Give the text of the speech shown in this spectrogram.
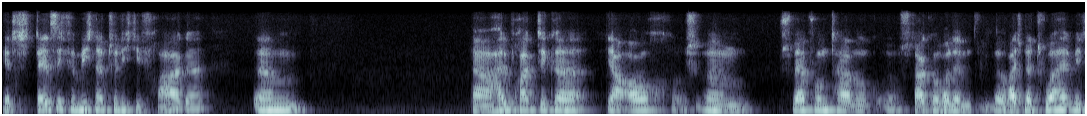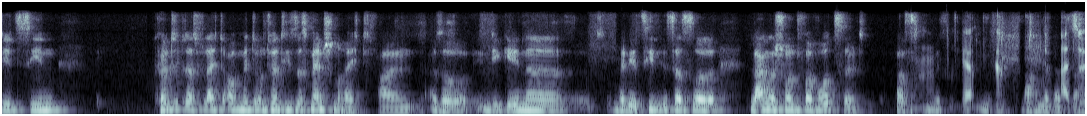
Jetzt stellt sich für mich natürlich die Frage, ähm, Heilpraktiker ja auch ähm, Schwerpunkt haben, starke Rolle im Bereich Naturheilmedizin, könnte das vielleicht auch mit unter dieses Menschenrecht fallen? Also indigene Medizin ist das so lange schon verwurzelt. Was mhm. ja. machen wir? Also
